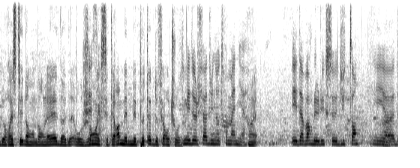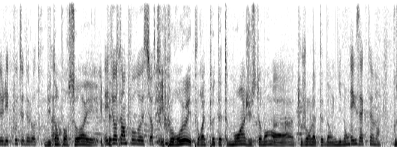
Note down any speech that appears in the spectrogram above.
de rester dans, dans l'aide aux gens, etc. Mais, mais peut-être de faire autre chose. mais de le faire d'une autre manière. Ouais. Et d'avoir le luxe du temps et euh, de l'écoute de l'autre. Du vraiment. temps pour soi et, et Et du temps pour eux surtout. et pour eux et pour être peut-être moins justement euh, toujours la tête dans le guidon. Exactement. Vous,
